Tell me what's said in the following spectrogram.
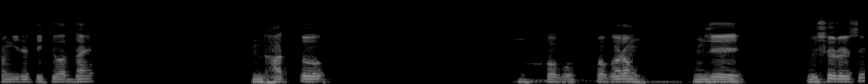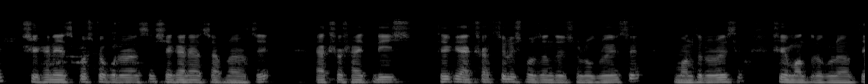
সঙ্গীতের তৃতীয় অধ্যায় ধাত্য প্রকরম যে বিষয় রয়েছে, সেখানে স্পষ্ট করে রয়েছে সেখানে হচ্ছে আপনার হচ্ছে একশো সাঁইত্রিশ থেকে একশো একচল্লিশ পর্যন্ত শ্লোক রয়েছে, মন্ত্র রয়েছে, সেই মন্ত্রগুলোতে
